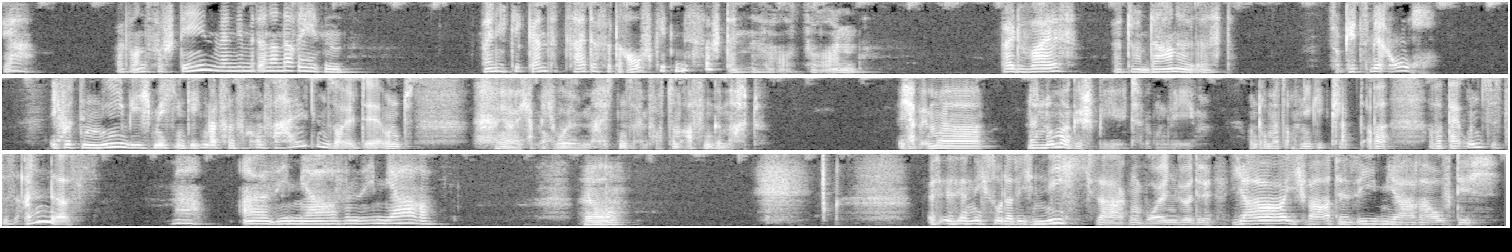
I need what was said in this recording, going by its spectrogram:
Ja, weil wir uns verstehen, wenn wir miteinander reden. Weil nicht die ganze Zeit dafür drauf geht, Missverständnisse auszuräumen. Weil du weißt, wer John Darnell ist. So geht's mir auch. Ich wusste nie, wie ich mich in Gegenwart von Frauen verhalten sollte und ja, ich habe mich wohl meistens einfach zum Affen gemacht. Ich habe immer eine Nummer gespielt irgendwie. Und darum hat es auch nie geklappt. Aber, aber bei uns ist es anders. Ja, aber sieben Jahre sind sieben Jahre. Ja. Es ist ja nicht so, dass ich nicht sagen wollen würde, ja, ich warte sieben Jahre auf dich.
